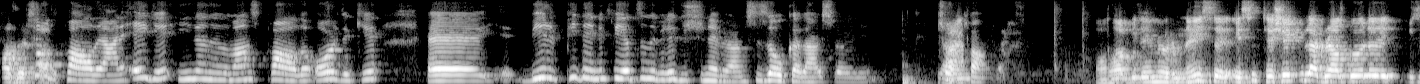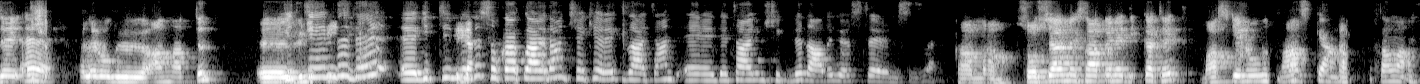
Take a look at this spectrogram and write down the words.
hazır. Çok pahalı yani Ege inanılmaz pahalı. Oradaki e, bir pidenin fiyatını bile düşünemiyorum. Size o kadar söyleyeyim. Çok Yani- pahalı. Valla bilemiyorum. Neyse Esin teşekkürler. Biraz böyle bize Evet. neler oluyor anlattın. Ee, Gittiğimde de e, gittiğimde de sokaklardan çekerek zaten e, detaylı bir şekilde daha da gösteririm size. Tamam. Sosyal mesafene dikkat et. Maskeni unutma. Maskem. Tamam.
